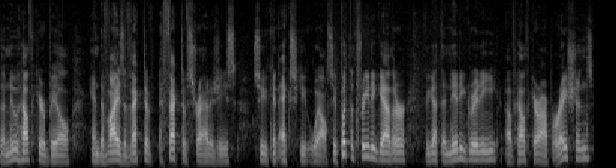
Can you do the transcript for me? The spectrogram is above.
the new healthcare bill and devise effective, effective strategies so you can execute well. So you put the three together, you've got the nitty gritty of healthcare operations,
